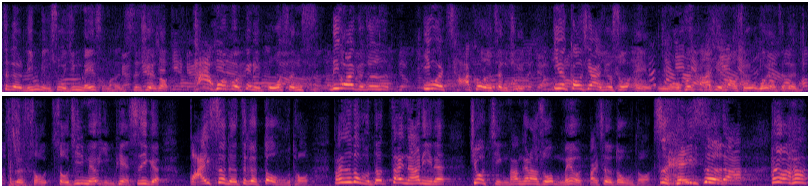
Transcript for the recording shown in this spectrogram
这个林炳枢已经没什么很失去的时候，他会不会跟你搏生死？另外一个就是因为查扣的证据，因为高嘉宇就说，哎，我会发现到说我有这个这个手手机里面有影片，是一个白色的这个豆腐头，白色豆腐头在哪里呢？结果警方跟他说没有白色的豆腐头，是黑色的啊。他说哈，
